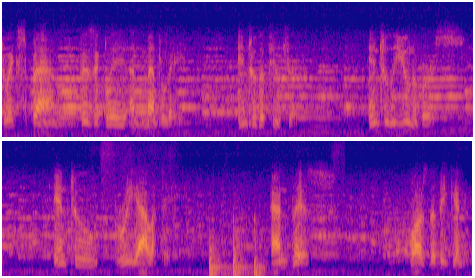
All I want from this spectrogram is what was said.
to expand physically and mentally into the future, into the universe, into reality. And this was the beginning.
